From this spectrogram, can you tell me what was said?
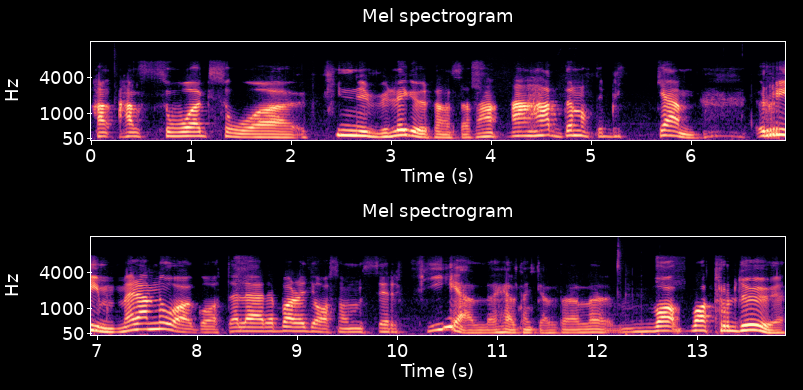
han, han såg så finurlig ut på något sätt. Han, han hade något i blicken. Rymmer han något eller är det bara jag som ser fel helt enkelt? Eller vad, vad tror du?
